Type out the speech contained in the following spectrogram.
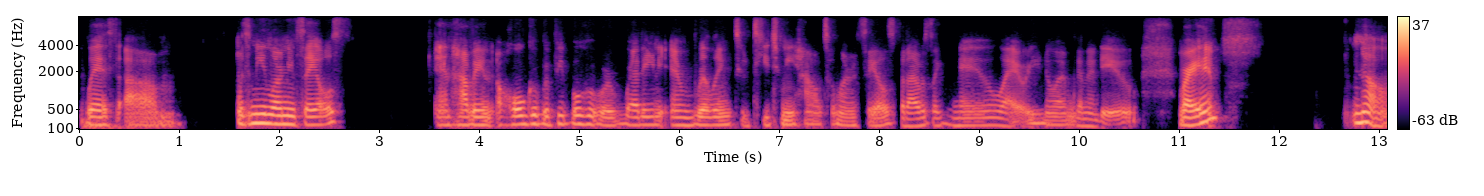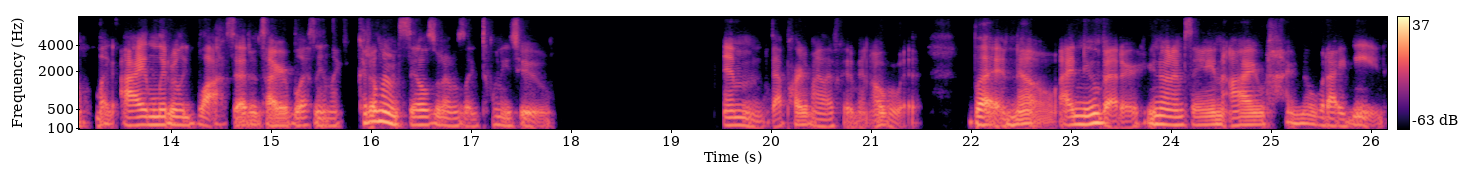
with um with me learning sales and having a whole group of people who were ready and willing to teach me how to learn sales but I was like no I already know what I'm going to do right? No like I literally blocked that entire blessing. Like could have learned sales when I was like 22 and that part of my life could have been over with but no i knew better you know what i'm saying? I i know what i need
